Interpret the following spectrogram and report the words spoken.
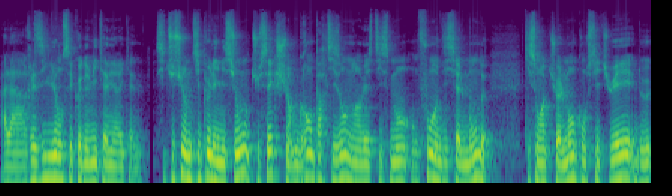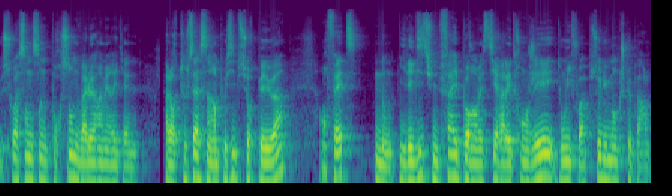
à la résilience économique américaine. Si tu suis un petit peu l'émission, tu sais que je suis un grand partisan de l'investissement en fonds indiciels monde, qui sont actuellement constitués de 65% de valeur américaine. Alors tout ça, c'est impossible sur PEA. En fait, non, il existe une faille pour investir à l'étranger dont il faut absolument que je te parle.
